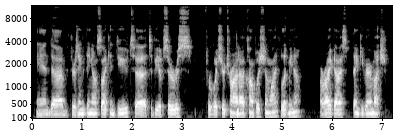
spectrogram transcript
And uh, if there's anything else I can do to to be of service for what you're trying to accomplish in life, let me know. All right, guys. Thank you very much.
